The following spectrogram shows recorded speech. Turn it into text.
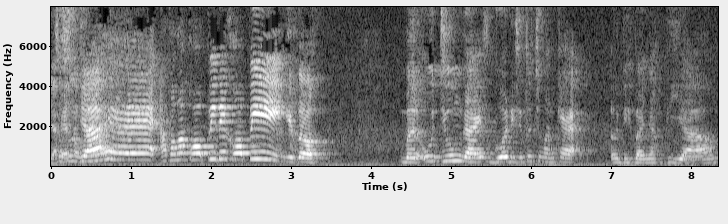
Jahe susu jahe atau nggak kopi deh kopi gitu. Berujung guys gue di situ cuman kayak lebih banyak diam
